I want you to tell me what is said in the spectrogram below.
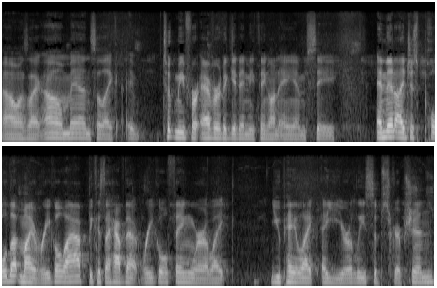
And I was like, oh man, so like it took me forever to get anything on AMC. And then I just pulled up my Regal app because I have that Regal thing where like you pay like a yearly subscription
